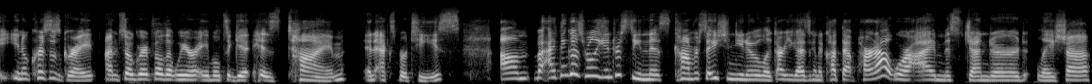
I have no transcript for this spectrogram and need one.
you know, Chris is great. I'm so grateful that we were able to get his time and expertise. Um, but I think it was really interesting this conversation, you know, like, are you guys going to cut that part out where I misgendered Layshia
